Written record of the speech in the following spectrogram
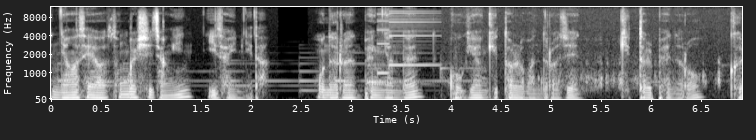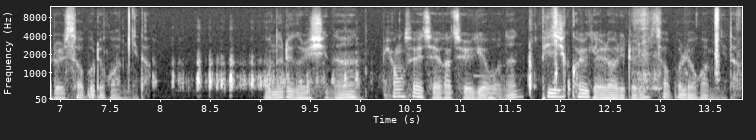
안녕하세요. 송글시장인 이사입니다. 오늘은 100년 된 고귀한 깃털로 만들어진 깃털펜으로 글을 써보려고 합니다. 오늘의 글씨는 평소에 제가 즐겨보는 피지컬 갤러리를 써보려고 합니다.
